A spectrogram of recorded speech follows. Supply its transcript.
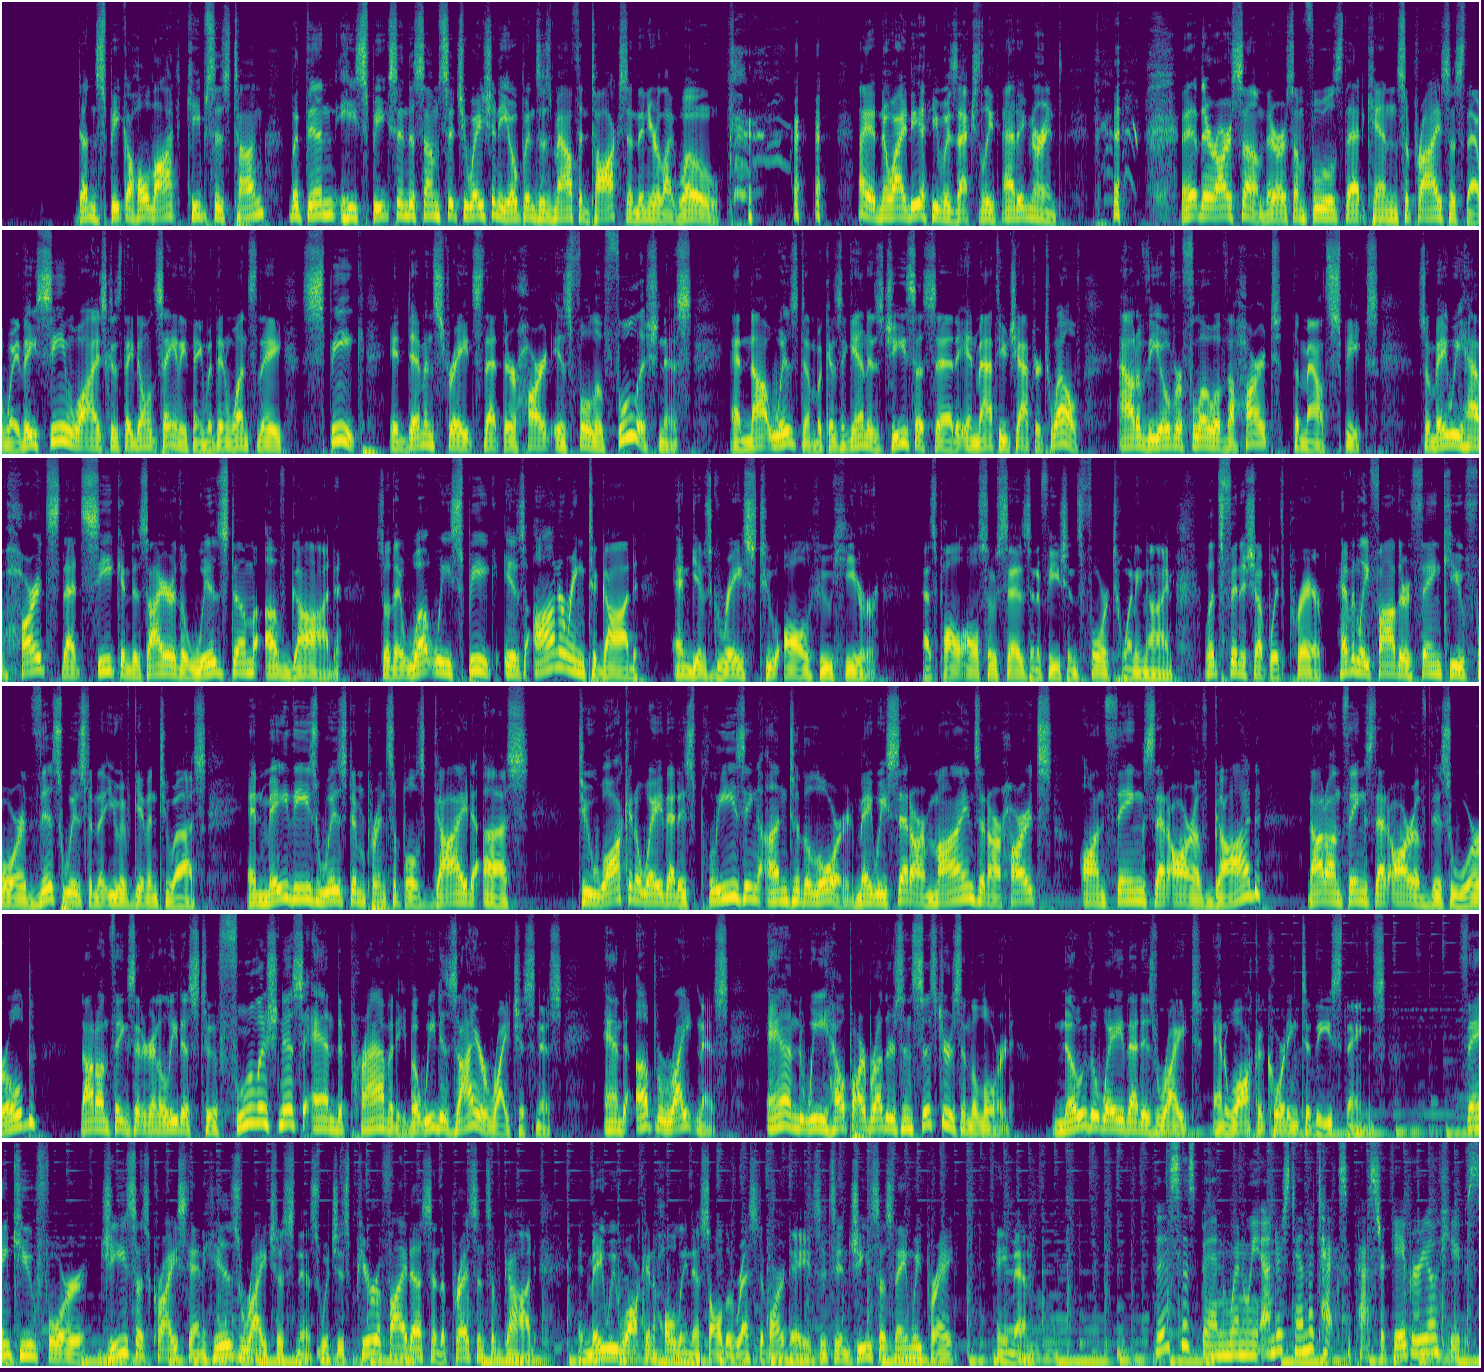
Doesn't speak a whole lot, keeps his tongue, but then he speaks into some situation, he opens his mouth and talks, and then you're like, whoa. I had no idea he was actually that ignorant. there are some. There are some fools that can surprise us that way. They seem wise because they don't say anything, but then once they speak, it demonstrates that their heart is full of foolishness and not wisdom. Because again, as Jesus said in Matthew chapter 12, out of the overflow of the heart, the mouth speaks. So may we have hearts that seek and desire the wisdom of God, so that what we speak is honoring to God and gives grace to all who hear as Paul also says in Ephesians 4:29. Let's finish up with prayer. Heavenly Father, thank you for this wisdom that you have given to us, and may these wisdom principles guide us to walk in a way that is pleasing unto the Lord. May we set our minds and our hearts on things that are of God, not on things that are of this world, not on things that are going to lead us to foolishness and depravity, but we desire righteousness and uprightness. And we help our brothers and sisters in the Lord know the way that is right and walk according to these things. Thank you for Jesus Christ and his righteousness, which has purified us in the presence of God, and may we walk in holiness all the rest of our days. It's in Jesus' name we pray. Amen. This has been When We Understand the Text with Pastor Gabriel Hughes.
